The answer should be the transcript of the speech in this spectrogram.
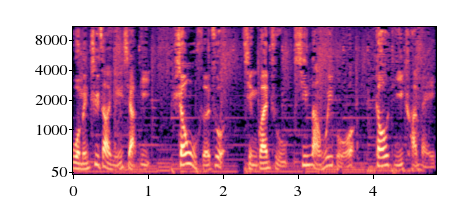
我们制造影响力。商务合作，请关注新浪微博高迪传媒。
